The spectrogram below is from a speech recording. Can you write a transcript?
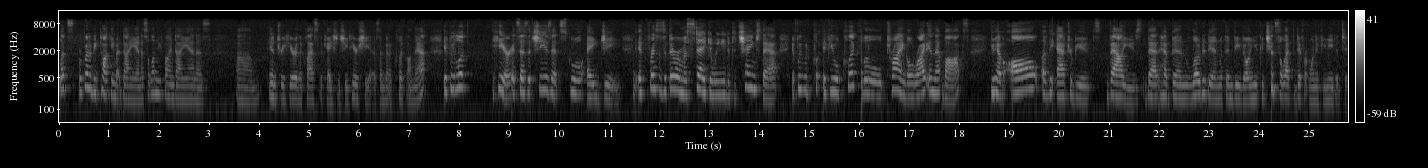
let's, we're going to be talking about Diana, so let me find Diana's um, entry here in the classification sheet. Here she is. I'm going to click on that. If we look here, it says that she is at school AG. If, for instance, if there were a mistake and we needed to change that, if we would, if you will click the little triangle right in that box, you have all of the attributes values that have been loaded in within NVivo, and you could select a different one if you needed to.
